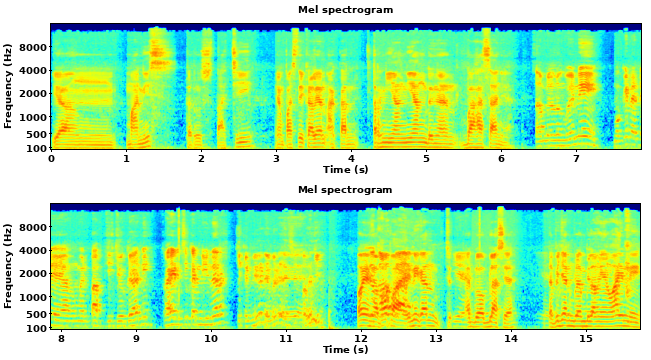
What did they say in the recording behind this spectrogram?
yang manis terus taci. Yang pasti kalian akan terngiang-ngiang dengan bahasanya. Sambil nunggu ini, mungkin ada yang main PUBG juga nih. Terakhir Chicken Dinner. Chicken Dinner dari mana sih PUBG? oh ya nggak apa-apa. ini kan c- Iya. 12 ya. Tapi jangan bilang-bilang yang lain nih.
